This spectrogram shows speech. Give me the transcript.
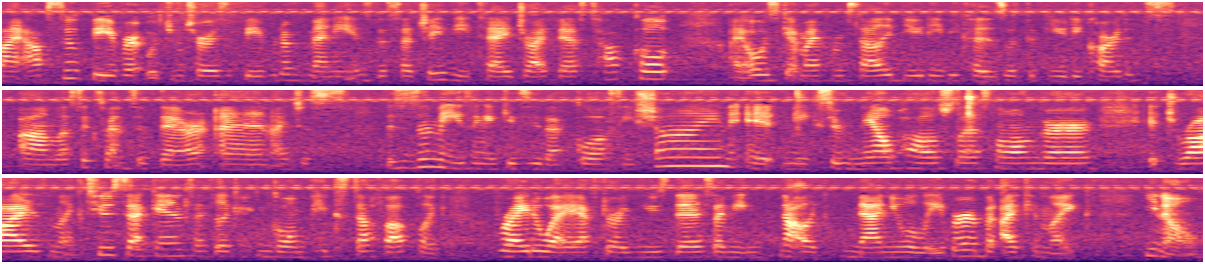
my absolute favorite, which I'm sure is a favorite of many, is the Seche Vite Dry Fast Top Coat. I always get mine from Sally Beauty because with the beauty card it's um, less expensive there, and I just this is amazing. It gives you that glossy shine. It makes your nail polish last longer. It dries in like two seconds. I feel like I can go and pick stuff up like right away after I use this. I mean, not like manual labor, but I can like, you know,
